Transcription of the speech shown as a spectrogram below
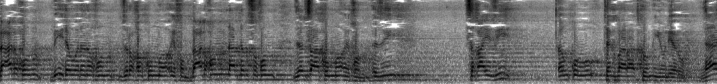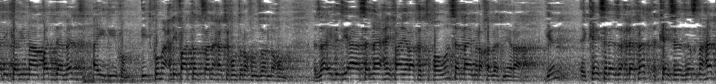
ባዕልኹም ብኢደ ወነነኹም ዝረኸብኩሞ ኢኹም ባዕልኹም ናብ ነብስኹም ዘምጻእኩሞ ኢኹም እዚ ስቓይ እዚ ጠንቁ ተግባራትኩም እዩ ነይሩ ذሊከ ብማ قደመት ኣይዲኩም ኢድኩም ኣሕሊፋቶ ዝፀንሐት ኢኹም ትረኽቡ ዘለኹም እዛ ኢድ እዚኣ ሰናይ ኣሕሊፋ ነራ ተትኸውን ሰናይ ምረኸበት ነራ ግን እከይ ስለ ዘሕለፈት እከይ ስለ ዘፅንሐት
